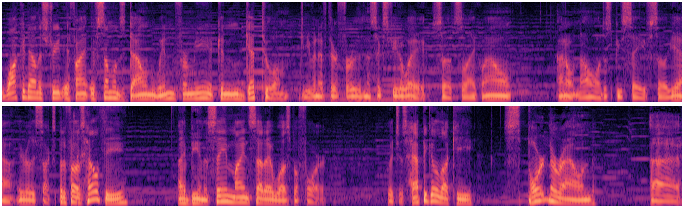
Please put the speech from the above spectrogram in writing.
walking down the street, if I if someone's downwind from me, it can get to them, even if they're further than six feet away. So it's like, well, I don't know. I'll just be safe. So yeah, it really sucks. But if I was healthy, I'd be in the same mindset I was before, which is happy go lucky, sporting around, uh,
